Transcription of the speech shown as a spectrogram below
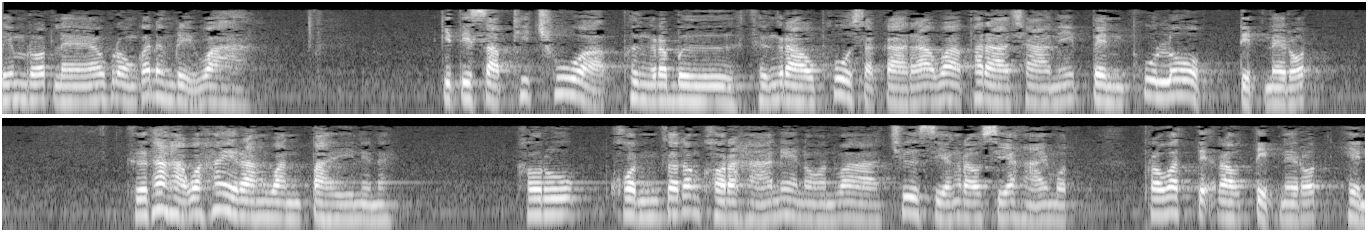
ลิ้มรสแล้ว พระองค์ก็ดำริว่า กิติศัพท์ที่ชั่วพึงระบือถึงเราผู้สักการะว่าพระราชานี้เป็นผู้โลภติดในรถ คือถ้าหากว่าให้รางวัลไปเนี่ยนะเขารู้คนจะต้องคอรหาแน่นอนว่าชื่อเสียงเราเสียหายหมด เพราะว่าเราติดในรถเห็น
